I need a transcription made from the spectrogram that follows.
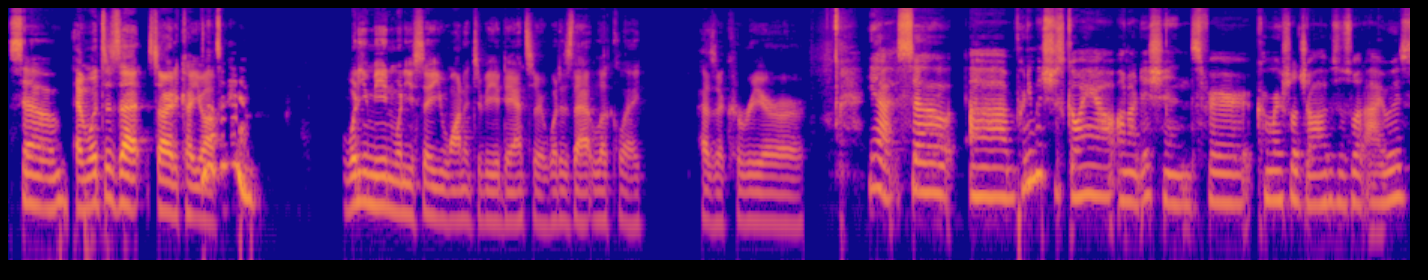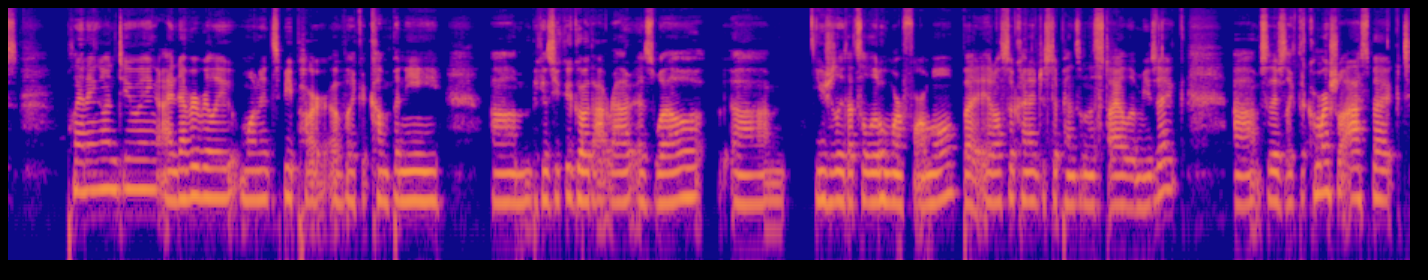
So, and what does that? Sorry to cut you no, off. Okay. What do you mean when you say you wanted to be a dancer? What does that look like as a career? Yeah, so um, pretty much just going out on auditions for commercial jobs was what I was planning on doing. I never really wanted to be part of like a company um, because you could go that route as well. Um, usually that's a little more formal, but it also kind of just depends on the style of music. Um, so there's like the commercial aspect,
